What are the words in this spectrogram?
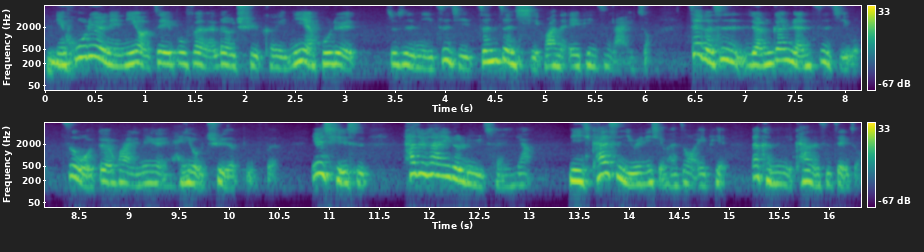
嗯你忽略你你有这一部分的乐趣可以，你也忽略就是你自己真正喜欢的 A 片是哪一种。这个是人跟人自己自我对话里面一个很有趣的部分，因为其实它就像一个旅程一样，你开始以为你喜欢这种 A 片，那可能你看的是这种，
